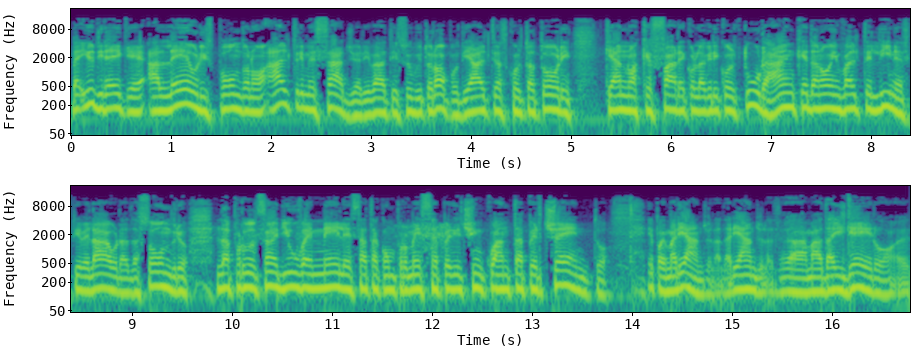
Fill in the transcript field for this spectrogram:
Beh, io direi che a Leo rispondono altri messaggi arrivati subito dopo di altri ascoltatori che hanno a che fare con l'agricoltura, anche da noi in Valtelline, scrive Laura da Sondrio, la produzione di uva e mele è stata compromessa per il 50%. E poi Mariangela, Dariangela, ma da Alghero, eh,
